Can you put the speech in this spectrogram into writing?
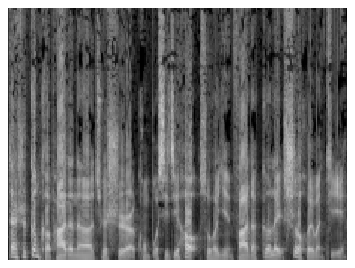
但是更可怕的呢，却是恐怖袭击后所引发的各类社会问题。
